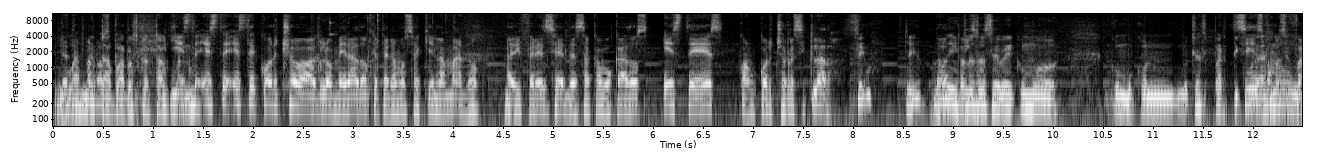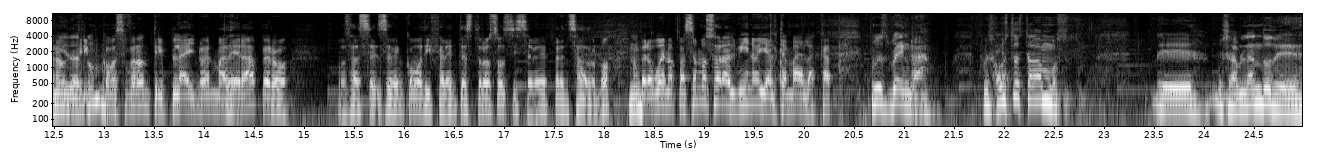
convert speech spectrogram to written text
De igual, de taparrosca. tal Y este, este, este corcho aglomerado que tenemos aquí en la mano, a diferencia del de sacabocados, este es con corcho reciclado. Sí, sí. ¿No? ¿no? Incluso Entonces- se ve como, como con muchas Sí, partículas es como, ¿no? si fuera unidas, un ¿no? como si fuera un triple ¿no? En madera, pero... O sea, se, se ven como diferentes trozos y se ve prensado, ¿no? No. Pero bueno, pasemos ahora al vino y al tema de la cata. Pues venga, pues justo estábamos eh, pues hablando de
